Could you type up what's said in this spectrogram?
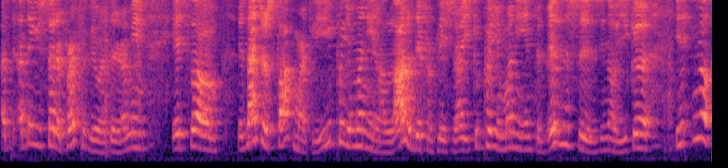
I, I think you said it perfectly right there. I mean, it's um, it's not just stock market. You put your money in a lot of different places, right? You could put your money into businesses. You know, you could, you, you know,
